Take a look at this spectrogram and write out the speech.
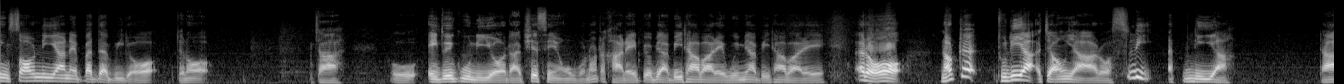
insomnia နဲ့ပတ်သက်ပြီးတော့ကျွန်တော်ဒါဟိုအိမ်သွေးကူနီရောဒါဖြစ်စဉ်ရောပေါ့နော်တခါတည်းပြောပြပေးထားပါတယ်ဝေမျှပေးထားပါတယ်အဲ့တော့ နောက်ထပ်ဒုတိယအကြောင်းအရာကတော့ sleep apnea ဒါ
